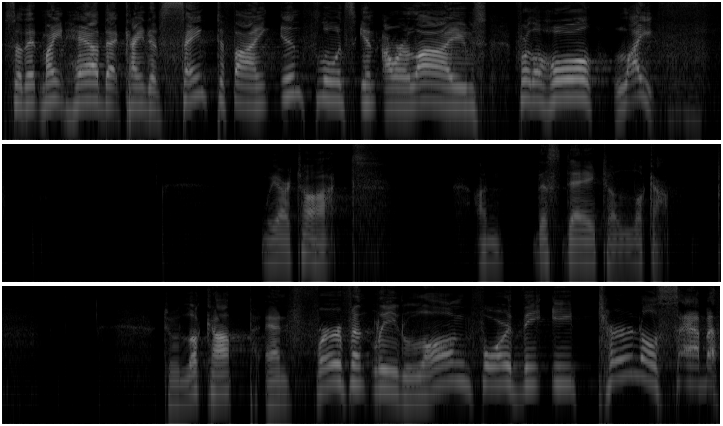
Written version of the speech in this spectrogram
So that might have that kind of sanctifying influence in our lives for the whole life. We are taught on this day to look up to look up and fervently long for the eternal Sabbath.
